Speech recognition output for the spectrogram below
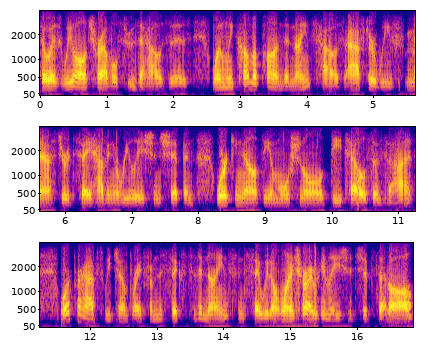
So as we all travel through the houses, when we come upon the ninth house after we've mastered, say, having a relationship and working out the emotional details of that, or perhaps we jump right from the sixth to the ninth and say we don't want to try relationships at all,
